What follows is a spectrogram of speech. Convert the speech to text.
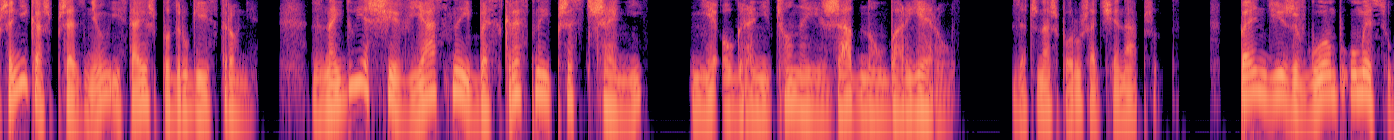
Przenikasz przez nią i stajesz po drugiej stronie. Znajdujesz się w jasnej, bezkresnej przestrzeni, nieograniczonej żadną barierą. Zaczynasz poruszać się naprzód. Pędzisz w głąb umysłu.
